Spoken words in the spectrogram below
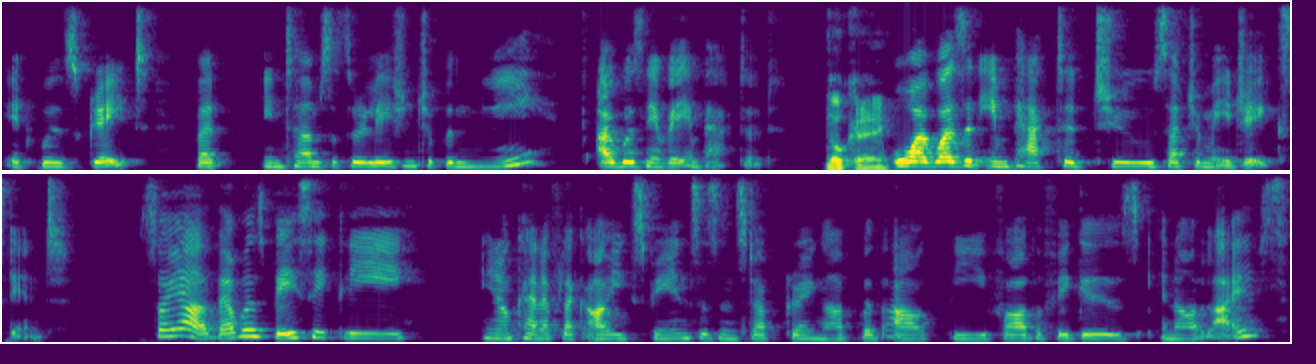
it was great. But in terms of the relationship with me, I was never impacted. Okay. Or I wasn't impacted to such a major extent. So yeah, that was basically, you know, kind of like our experiences and stuff growing up without the father figures in our lives.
